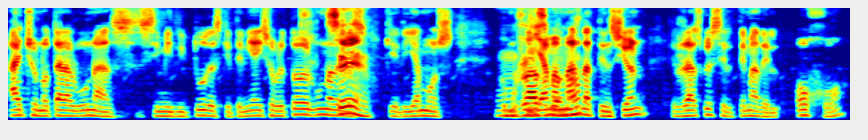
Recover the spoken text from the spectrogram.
ha hecho notar algunas similitudes que tenía y sobre todo algunas de las que digamos como que llama más la atención. El rasgo es el tema del ojo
